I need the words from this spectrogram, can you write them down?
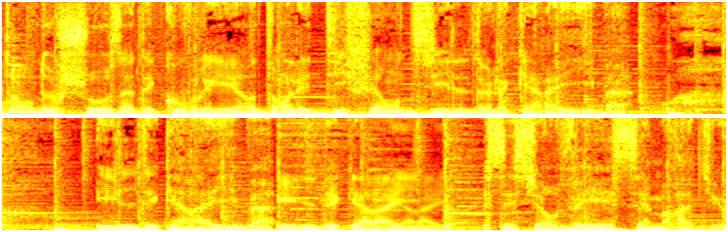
tant de choses à découvrir dans les différentes îles de la Caraïbe. Île des Caraïbes. Île des Caraïbes. C'est sur VSM Radio.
